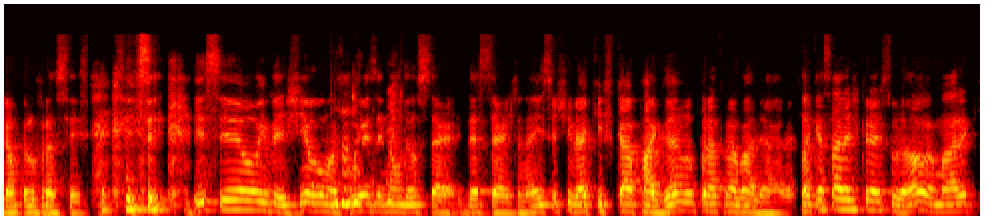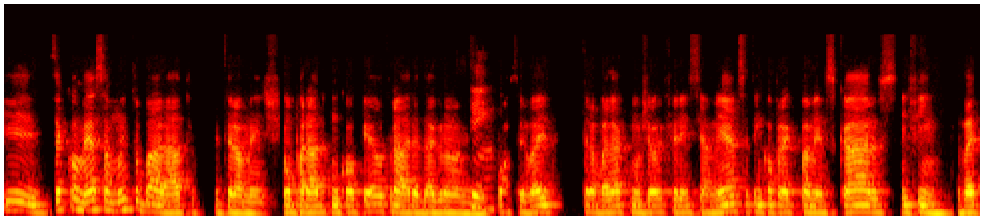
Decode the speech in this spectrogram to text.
perdão pelo francês. e, se, e se eu investir em alguma coisa e não deu certo, der certo, né? E se eu tiver que ficar pagando para trabalhar, né? Só que essa área de crédito rural é uma área que você começa muito barato, literalmente, comparado com qualquer outra área da agronomia. Sim. Pô, você vai trabalhar com georreferenciamento, você tem que comprar equipamentos caros, enfim, vai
